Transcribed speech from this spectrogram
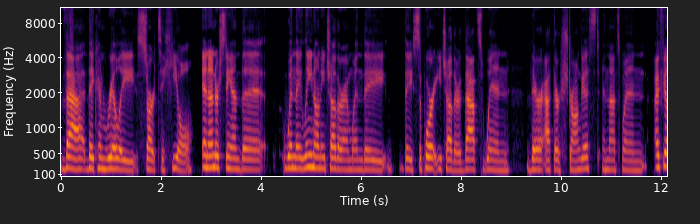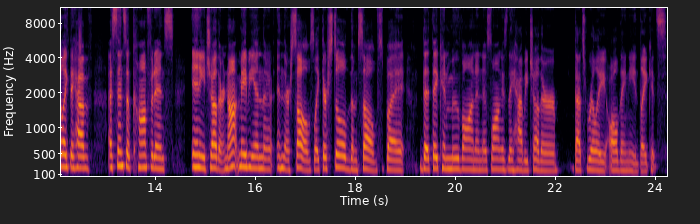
that they can really start to heal and understand that when they lean on each other and when they they support each other, that's when they're at their strongest and that's when I feel like they have a sense of confidence in each other, not maybe in the in themselves, like they're still themselves, but that they can move on and as long as they have each other, that's really all they need. Like it's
